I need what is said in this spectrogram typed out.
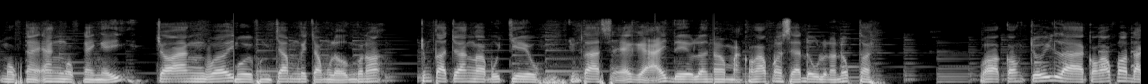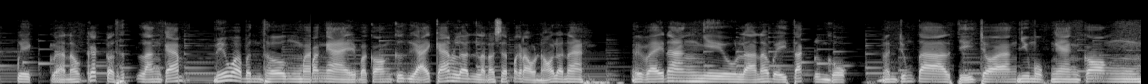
một ngày ăn, một ngày nghỉ, cho ăn với 10% cái trọng lượng của nó. Chúng ta cho ăn vào buổi chiều, chúng ta sẽ gãi đều lên à, mặt con ốc nó sẽ đu lên là nút thôi. Và con chú ý là con ốc nó đặc biệt là nó rất là thích lăn cám. Nếu mà bình thường mà ban ngày bà con cứ gãi cám lên là nó sẽ bắt đầu nổi lên ăn vì vậy nó ăn nhiều là nó bị tắc đường ruột. Nên chúng ta chỉ cho ăn như một ngàn con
